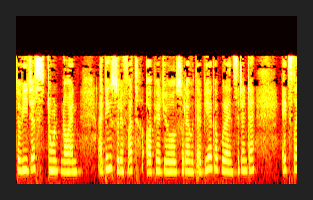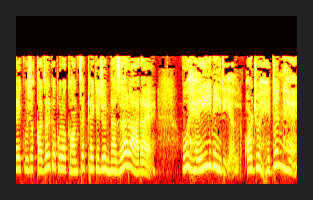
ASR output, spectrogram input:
تو we just don't know and I think سورہ فتح اور پھر جو سلح حدیبیہ کا پورا انسیڈنٹ ہے اٹس لائک وہ جو قدر کا پورا کانسیپٹ ہے کہ جو نظر آ رہا ہے، وہ ہے ہی نہیں ریئل اور جو ہڈن ہے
